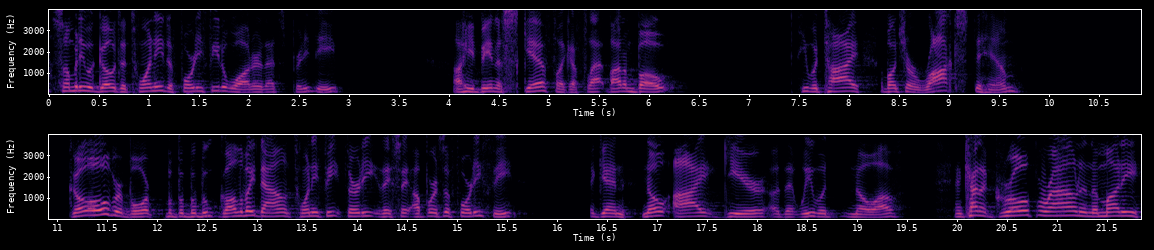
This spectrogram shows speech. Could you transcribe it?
somebody would go to 20 to 40 feet of water. That's pretty deep. Uh, he'd be in a skiff, like a flat bottom boat. He would tie a bunch of rocks to him, go overboard, boom, boom, boom, go all the way down 20 feet, 30, they say upwards of 40 feet. Again, no eye gear uh, that we would know of. And kind of grope around in the muddy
